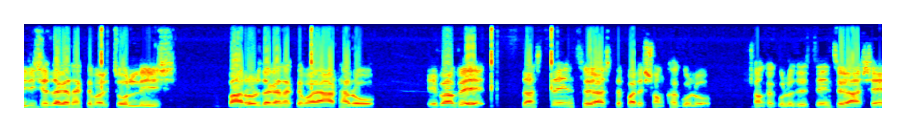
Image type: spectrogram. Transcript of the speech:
তিরিশের জায়গায় থাকতে পারে চল্লিশ, বারোর জায়গায় থাকতে পারে আঠারো। এভাবে চেঞ্জ হয়ে আসতে পারে সংখ্যাগুলো। সংখ্যাগুলো যদি চেঞ্জ হয়ে আসে,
